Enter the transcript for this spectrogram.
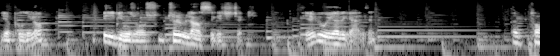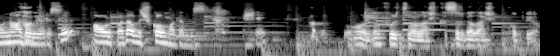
yapılıyor. Bilginiz olsun, türbülanslı geçecek diye bir uyarı geldi. Tabii tornado Kalk. uyarısı Avrupa'da alışık olmadığımız bir şey. Orada fırtınalar, kasırgalar kopuyor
